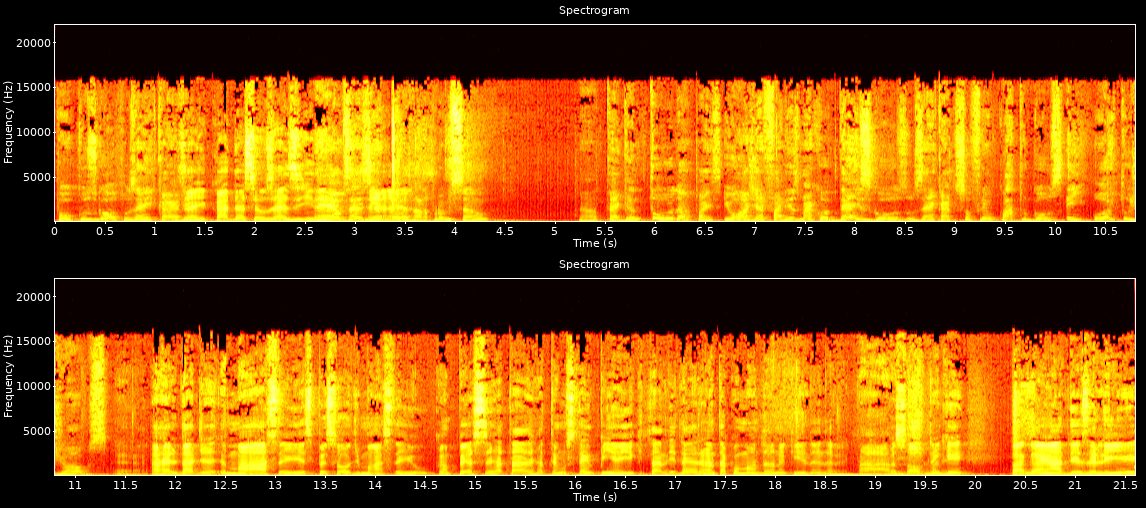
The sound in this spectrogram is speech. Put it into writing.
Poucos gols pro Zé Ricardo. Zé hein? Ricardo deve ser o Zezinho, né? É, o Zezinho É. mesmo, lá na promissão. Tá pegando tudo, rapaz. E o Rogério Farias marcou 10 gols. O Zé Ricardo sofreu 4 gols em 8 jogos. A realidade é massa aí, esse pessoal de massa aí, o Campestre já, tá, já tem uns tempinhos aí que tá liderando, tá comandando aqui, né, né, velho? Tá, o pessoal bicho, tem né? que, pra ganhar deles ali,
